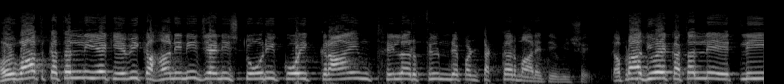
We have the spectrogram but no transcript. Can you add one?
હવે વાત કતલની એક એવી કહાનીની જેની સ્ટોરી કોઈ ક્રાઇમ થ્રિલર ફિલ્મને પણ ટક્કર મારે તેવી છે. અપરાધીઓએ કતલને એટલી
